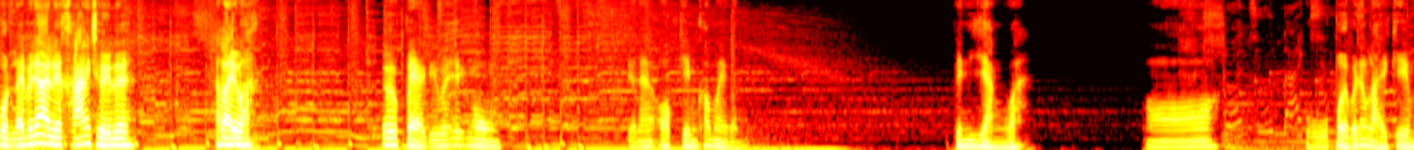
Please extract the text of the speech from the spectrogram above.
กดอะไรไม่ได้เลยค้างเฉยเลย อะไรวะ เออ แปลกดีเว้ยงงดี๋ยวนะ ออกเกมเข้าใหม่ก่อน เป็นอย่างวะ อ๋อ โอ้โห เปิดไปตั้งหลายเกม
